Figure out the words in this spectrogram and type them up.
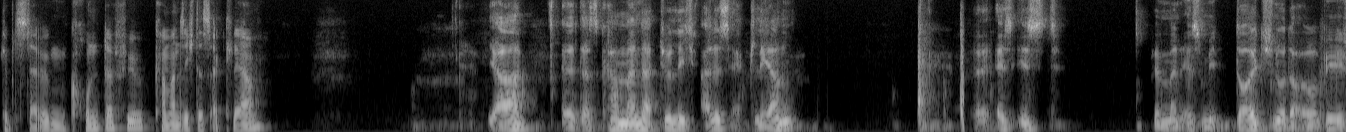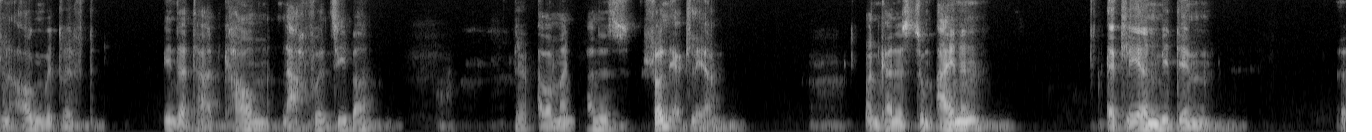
Gibt es da irgendeinen Grund dafür? Kann man sich das erklären? Ja, äh, das kann man natürlich alles erklären. Äh, es ist wenn man es mit deutschen oder europäischen Augen betrifft, in der Tat kaum nachvollziehbar. Ja. Aber man kann es schon erklären. Man kann es zum einen erklären mit dem äh,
